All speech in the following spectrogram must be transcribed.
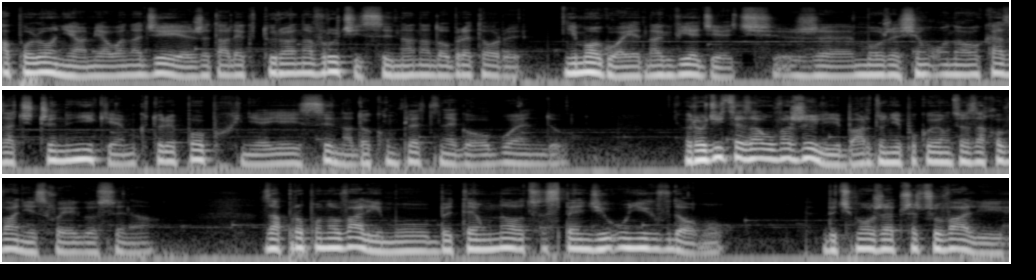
Apolonia miała nadzieję, że ta lektura nawróci syna na dobre tory. Nie mogła jednak wiedzieć, że może się ona okazać czynnikiem, który popchnie jej syna do kompletnego obłędu. Rodzice zauważyli bardzo niepokojące zachowanie swojego syna. Zaproponowali mu, by tę noc spędził u nich w domu. Być może przeczuwali,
